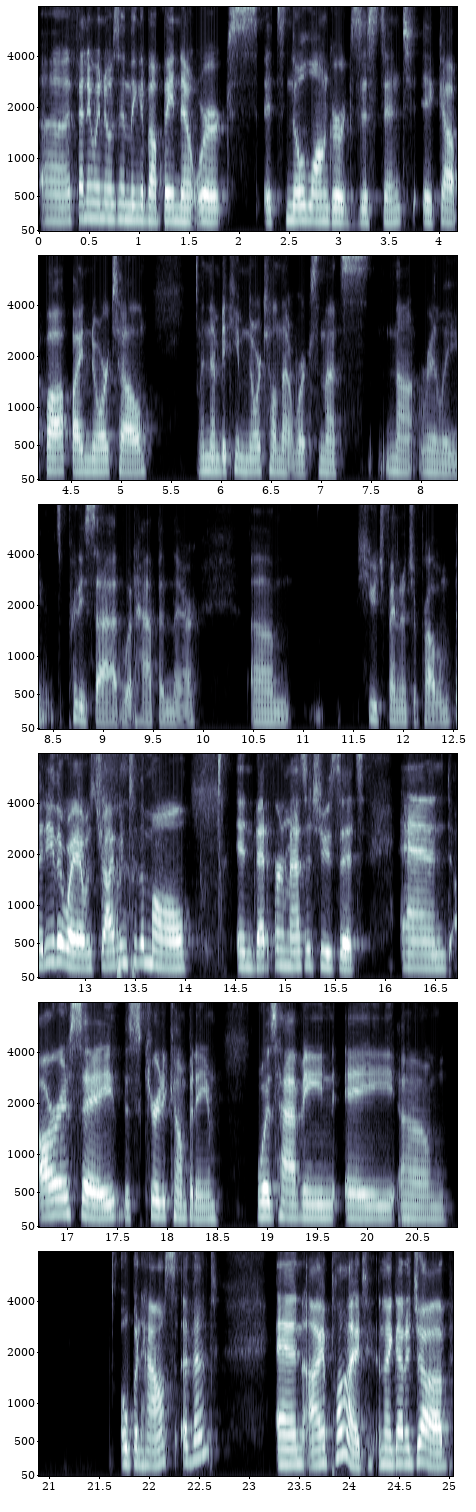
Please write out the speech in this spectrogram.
Uh, if anyone knows anything about Bay Networks, it's no longer existent. It got bought by Nortel and then became Nortel Networks, and that's not really. It's pretty sad what happened there. Um, huge financial problem. But either way, I was driving to the mall in Bedford, Massachusetts, and RSA, the security company, was having a um, open house event, and I applied and I got a job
